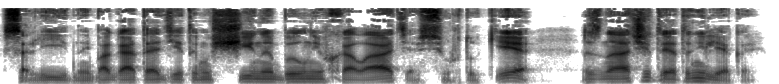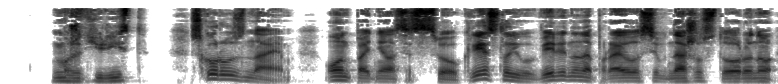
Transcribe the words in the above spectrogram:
Солидный, богато одетый мужчина был не в халате, а в сюртуке, значит, это не лекарь. Может, юрист? Скоро узнаем. Он поднялся со своего кресла и уверенно направился в нашу сторону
